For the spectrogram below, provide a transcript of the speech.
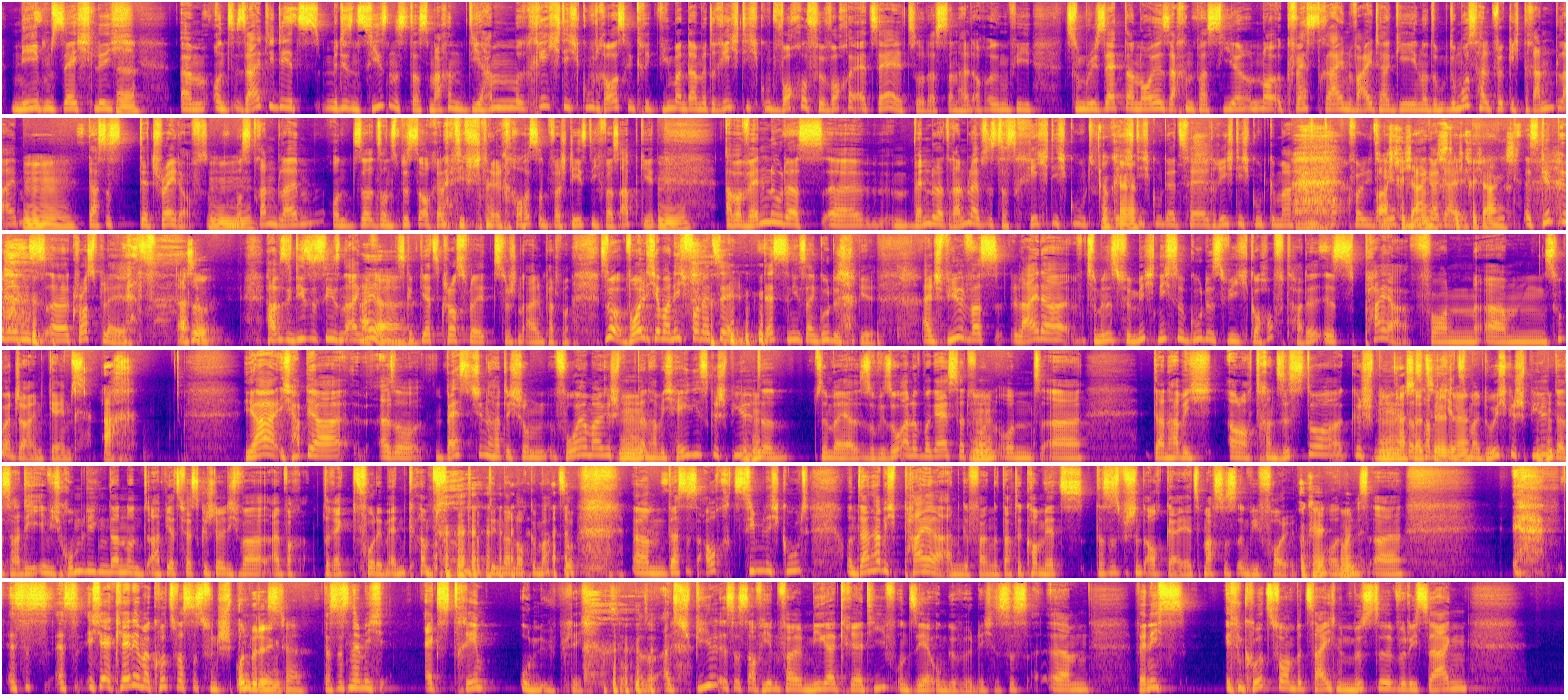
nebensächlich. Ja. Ähm, und seit die jetzt mit diesen Seasons das machen, die haben richtig gut rausgekriegt, wie man damit richtig gut Woche für Woche erzählt, so dass dann halt auch irgendwie zum Reset da neue Sachen passieren und neue Questreihen weitergehen und du, du musst halt wirklich dranbleiben. Mm. Das ist der Trade-off. So. Mm. Du musst dranbleiben und so, sonst bist du auch relativ schnell raus und verstehst nicht, was abgeht. Mm. Aber wenn du das, äh, wenn du da dran bleibst, ist das richtig gut. Okay. Richtig gut erzählt, richtig gut gemacht, Top-Qualität. Oh, ich krieg Angst, geil. ich krieg Angst. Es gibt übrigens äh, Crossplay Ach so. Haben sie diese Season eingeführt. Ah, ja. Es gibt jetzt Crossplay zwischen allen Plattformen. So, wollte ich aber nicht von erzählen. Destiny ist ein gutes Spiel. Ein Spiel, was leider, zumindest für mich, nicht so gut ist, wie ich gehofft hatte, ist Pyre von ähm, Supergiant Games. Ach. Ja, ich habe ja, also Bastion hatte ich schon vorher mal gespielt, mhm. dann habe ich Hades gespielt. Mhm. Da sind wir ja sowieso alle begeistert von. Mhm. Und äh, dann habe ich auch noch Transistor gespielt. Mhm, das habe ich jetzt ja. mal durchgespielt. Mhm. Das hatte ich ewig rumliegen dann und habe jetzt festgestellt, ich war einfach direkt vor dem Endkampf und habe den dann noch gemacht. So. Ähm, das ist auch ziemlich gut. Und dann habe ich Pyre angefangen und dachte, komm, jetzt, das ist bestimmt auch geil. Jetzt machst du es irgendwie voll. Okay. Und, und? Äh, es ist, es, ich erkläre dir mal kurz, was das für ein Spiel Unbedingt, ist. Unbedingt, ja. Das ist nämlich extrem unüblich. So, also als Spiel ist es auf jeden Fall mega kreativ und sehr ungewöhnlich. Es ist, ähm, wenn ich es in Kurzform bezeichnen müsste, würde ich sagen,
